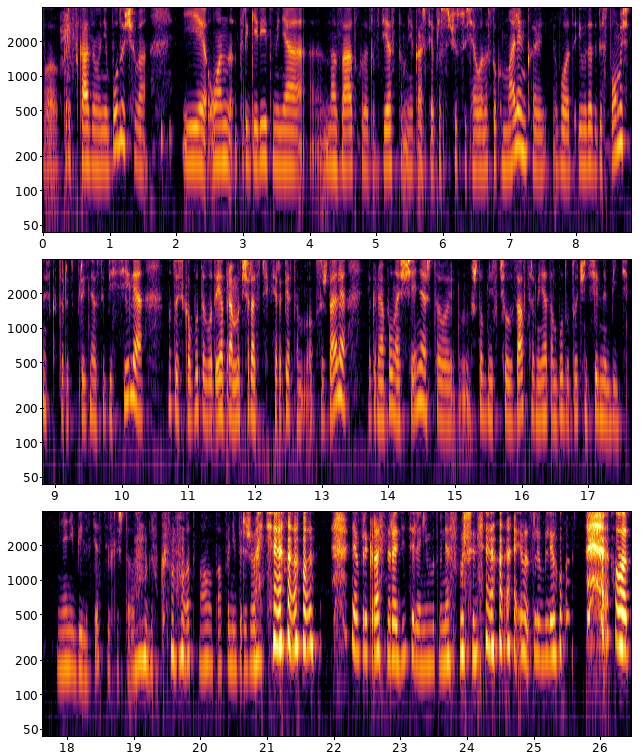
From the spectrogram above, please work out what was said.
в предсказывании будущего, и он триггерит меня э, назад куда-то в детство. Мне кажется, я просто чувствую себя настолько маленькой, вот, и вот эта беспомощность, которую ты произнес, и бессилие, ну, то есть как будто вот, я прямо вчера с психотерапевтом обсуждали, я говорю, у меня полное ощущение, что что бы ни случилось завтра, меня там будут очень сильно бить. Меня не били в детстве, если что, вдруг. Вот, мама, папа, не переживайте. Я прекрасный родитель, они будут меня слушать. Я вас люблю. Вот.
